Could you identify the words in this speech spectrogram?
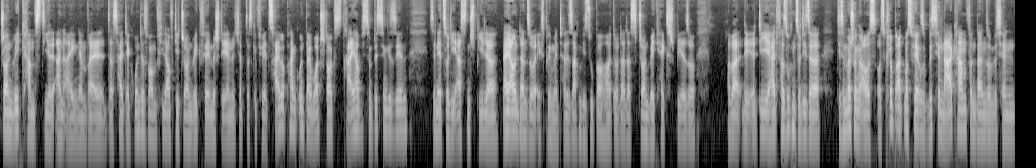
John Wick-Kampfstil aneignen, weil das halt der Grund ist, warum viele auf die John Wick-Filme stehen. Ich habe das Gefühl, jetzt Cyberpunk und bei Watch Dogs 3 habe ich so ein bisschen gesehen, sind jetzt so die ersten Spiele. Naja, und dann so experimentelle Sachen wie Superhot oder das John Wick-Hex-Spiel. So, aber die, die halt versuchen so diese, diese Mischung aus, aus Club-Atmosphäre, so ein bisschen Nahkampf und dann so ein bisschen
